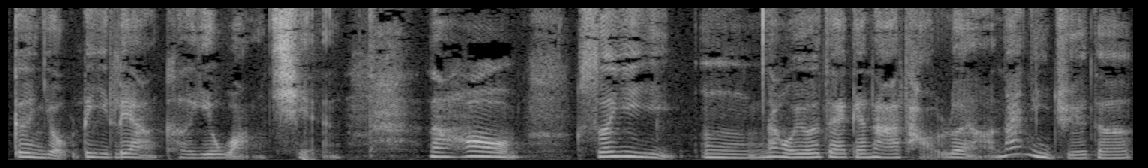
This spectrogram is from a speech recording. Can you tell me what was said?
更有力量可以往前。然后，所以，嗯，那我又在跟他讨论啊，那你觉得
